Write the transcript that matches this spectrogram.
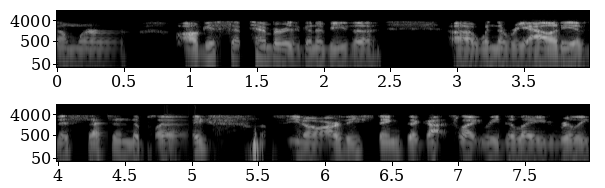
somewhere August September is going to be the uh, when the reality of this sets into place. You know, are these things that got slightly delayed really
